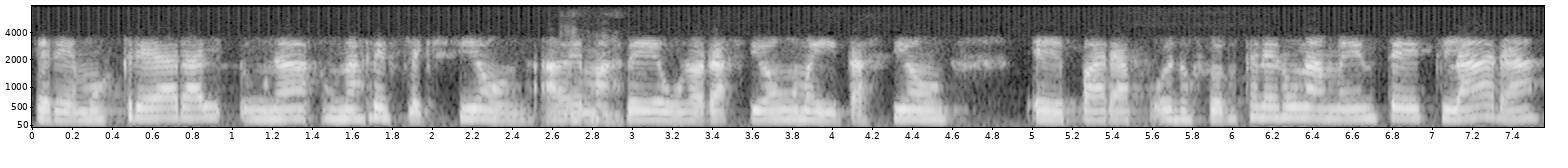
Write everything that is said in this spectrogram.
queremos crear una, una reflexión, además de una oración o meditación, eh, para pues, nosotros tener una mente clara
